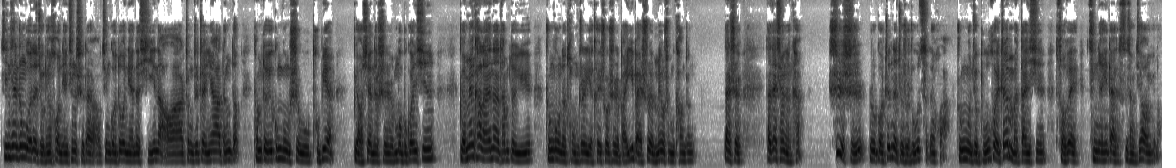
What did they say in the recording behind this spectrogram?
今天中国的九零后年轻时代啊，经过多年的洗脑啊、政治镇压等等，他们对于公共事务普遍表现的是漠不关心。表面看来呢，他们对于中共的统治也可以说是百依百顺，没有什么抗争。但是大家想想看。事实如果真的就是如此的话，中共就不会这么担心所谓青年一代的思想教育了。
